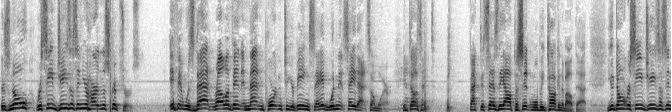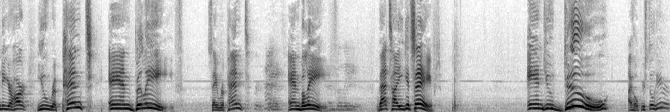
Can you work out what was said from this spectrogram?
There's no receive Jesus in your heart in the scriptures. If it was that relevant and that important to your being saved wouldn't it say that somewhere? It doesn't fact it says the opposite and we'll be talking about that you don't receive Jesus into your heart you repent and believe say repent, repent. and believe that's how you get saved and you do I hope you're still here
